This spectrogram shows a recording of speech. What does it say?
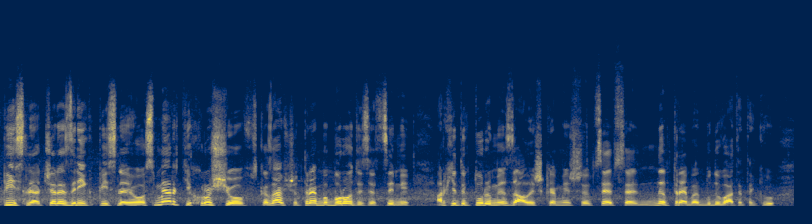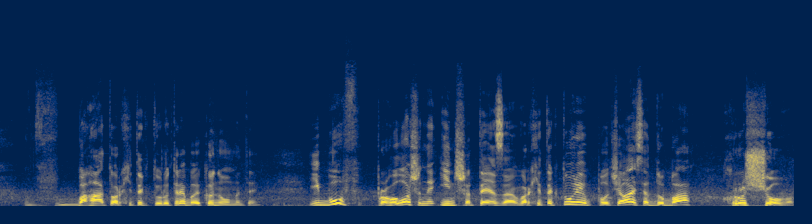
після, через рік після його смерті Хрущов сказав, що треба боротися з цими архітектурними залишками, що це все не треба будувати таку багату архітектуру, треба економити. І був проголошена інша теза в архітектурі. Почалася доба Хрущовок.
